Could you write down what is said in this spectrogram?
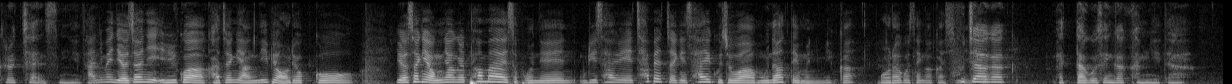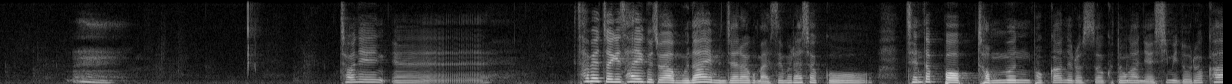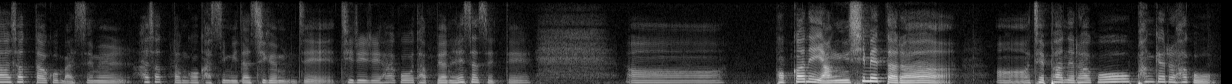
그렇지 않습니다. 아니면 여전히 일과 가정의 양립이 어렵고 여성의 역량을 폄하해서 보는 우리 사회의 차별적인 사회 구조와 문화 때문입니까? 뭐라고 생각하십니까? 후자가 맞다고 생각합니다. 저는 에, 차별적인 사회 구조와 문화의 문제라고 말씀을 하셨고 젠더법 전문 법관으로서 그동안 열심히 노력하셨다고 말씀을 하셨던 것 같습니다. 지금 이제 질의를 하고 답변을 했었을 때 어, 법관의 양심에 따라 어, 재판을 하고 판결을 하고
